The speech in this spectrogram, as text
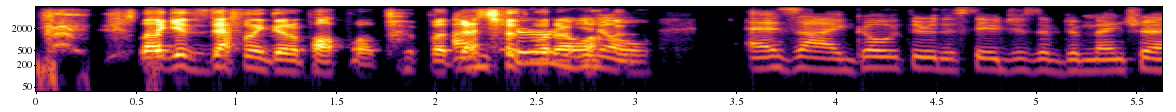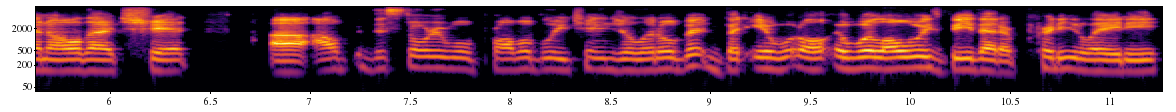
like it's definitely gonna pop up, but i'm that's just sure what I you want. know as i go through the stages of dementia and all that shit uh, I'll, the story will probably change a little bit, but it will it will always be that a pretty lady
